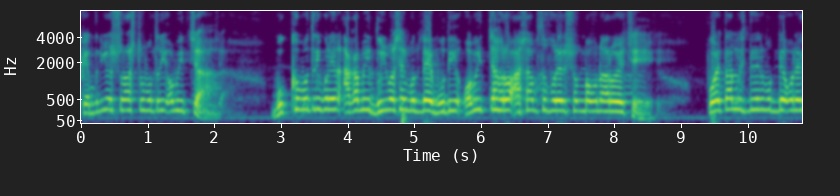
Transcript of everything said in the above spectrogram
কেন্দ্রীয় স্বরাষ্ট্রমন্ত্রী অমিত শাহ। মুখ্যমন্ত্রী বলেন, আগামী দুই মাসের মধ্যে মোদী অমিত শাহরও আসাম সফরের সম্ভাবনা রয়েছে। পঁয়তাল্লিশ দিনের মধ্যে অনেক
